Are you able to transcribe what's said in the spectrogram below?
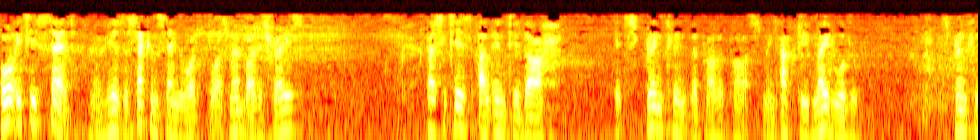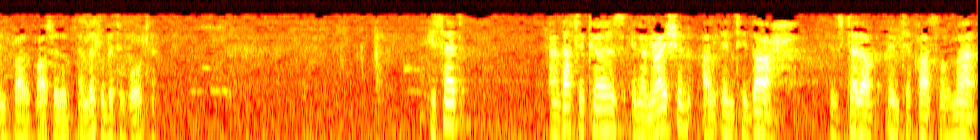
Or it is said, here's the second saying of what, what's meant by this phrase, that it is al-intidah, it's sprinkling the private parts. I mean, after you've made wudu, sprinkling the private parts with a, a little bit of water. He said, and that occurs in a narration al-intidah instead of intiqas al-ma.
